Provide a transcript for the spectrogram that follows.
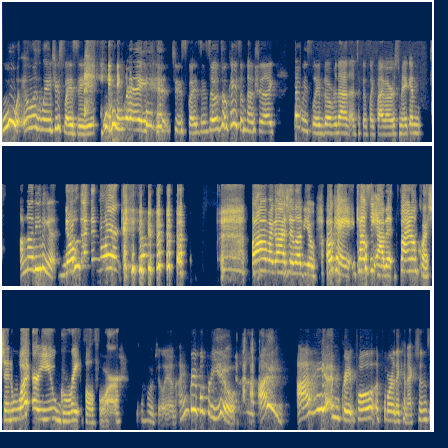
ooh, it was way too spicy, way too spicy. So it's okay sometimes to be like, yeah, we slaved over that. That took us like five hours to make, and I'm not eating it. No, that didn't work. Oh my gosh, I love you. Okay, Kelsey Abbott, final question. What are you grateful for? Oh, Jillian, I am grateful for you. I I am grateful for the connections.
